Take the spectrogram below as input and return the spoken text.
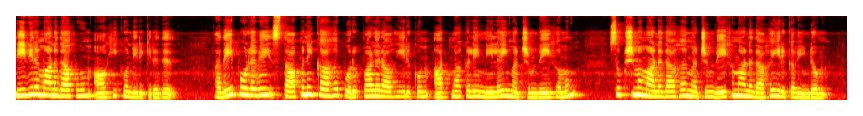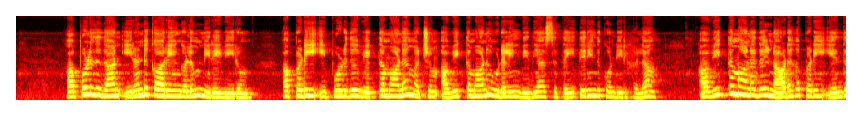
தீவிரமானதாகவும் ஆகி கொண்டிருக்கிறது. அதே போலவே ஸ்தாபனைக்காக பொறுப்பாளராகியிருக்கும் ஆத்மாக்களின் நிலை மற்றும் வேகமும் சூக்ஷ்மமானதாக மற்றும் வேகமானதாக இருக்க வேண்டும். அப்பொழுதுதான் இரண்டு காரியங்களும் நிறைவேறும். அப்படி இப்பொழுது வியக்தமான மற்றும் அவ்வியக்தமான உடலின் வித்தியாசத்தை தெரிந்து கொண்டீர்களா? அவ்வியக்தமானது நாடகப்படி எந்த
